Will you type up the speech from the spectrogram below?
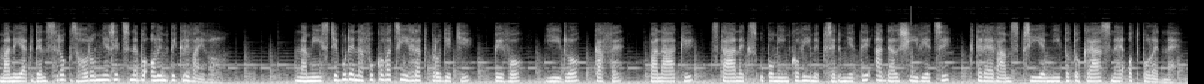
Maniac Dance Rock z Horoměřic nebo Olympic Revival. Na místě bude nafukovací hrad pro děti, pivo, jídlo, kafe, panáky, stánek s upomínkovými předměty a další věci, které vám zpříjemní toto krásné odpoledne.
